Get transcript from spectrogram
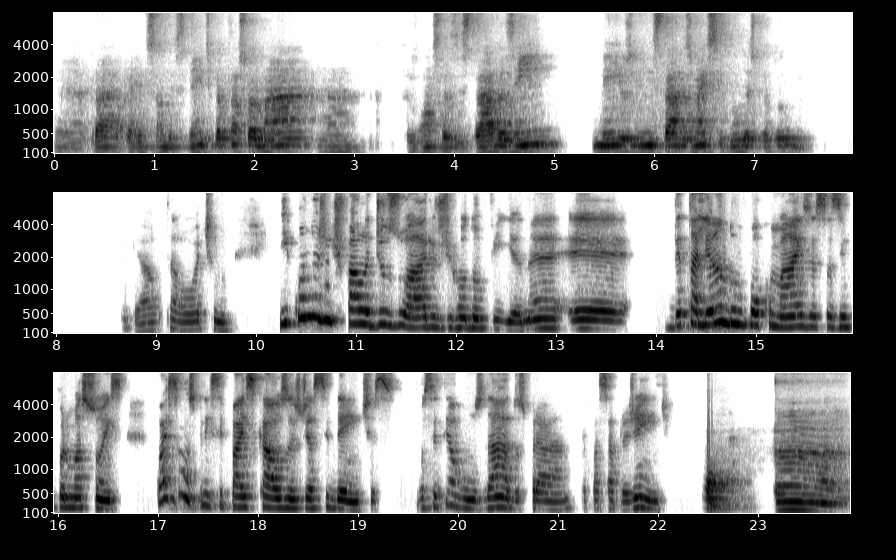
é, para a redução do acidente, para transformar a, as nossas estradas em meios, em estradas mais seguras para todo mundo. Legal, tá ótimo. E quando a gente fala de usuários de rodovia, né, é, detalhando um pouco mais essas informações, quais são as principais causas de acidentes? Você tem alguns dados para passar para a gente? Bom, uh,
